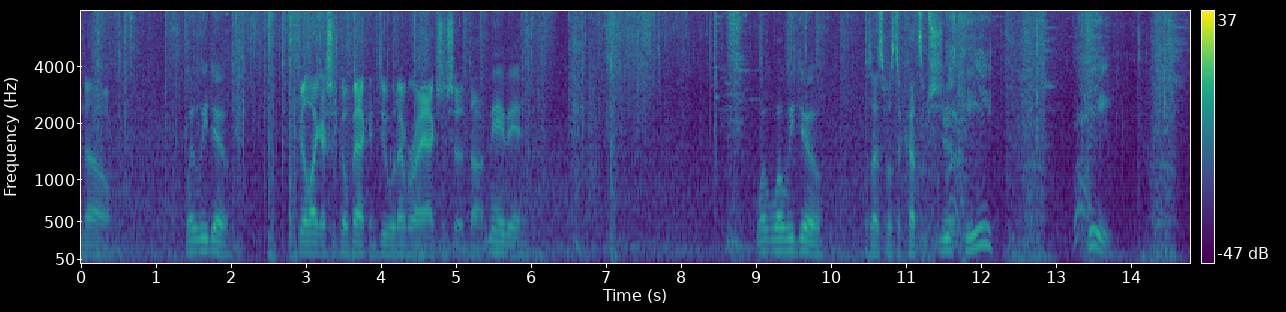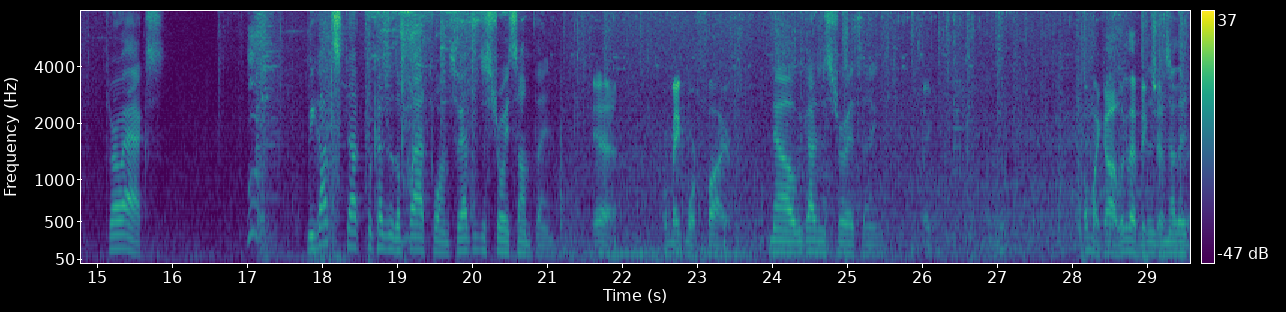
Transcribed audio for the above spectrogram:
No. What did we do? I feel like I should go back and do whatever I actually should have done. Maybe. What what we do? Was I supposed to cut some shit? Use key? Key. Throw axe. We got stuck because of the platform, so we have to destroy something. Yeah. Or make more fire. No, we gotta destroy a thing. Like, oh my god, look at that big There's chest. another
